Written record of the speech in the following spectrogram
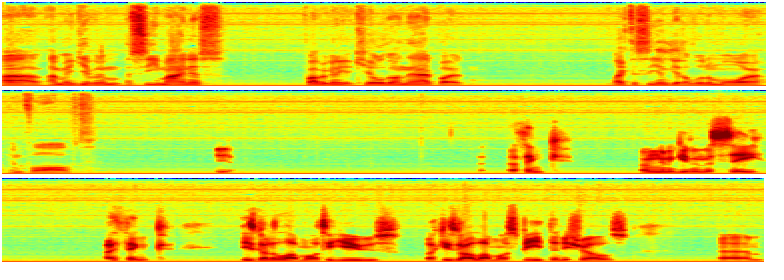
Uh, I'm gonna give him a C minus. Probably gonna get killed on that, but like to see him get a little more involved. Yeah. I think I'm going to give him a C. I think he's got a lot more to use. Like, he's got a lot more speed than he shows. Um,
